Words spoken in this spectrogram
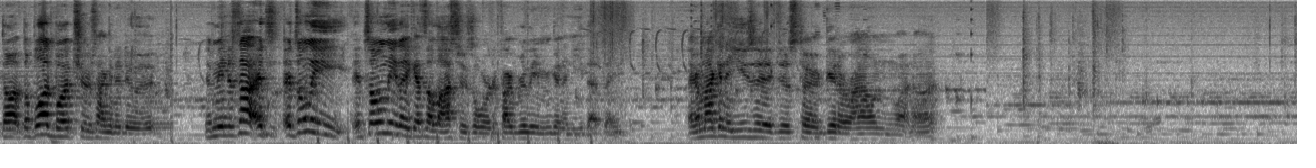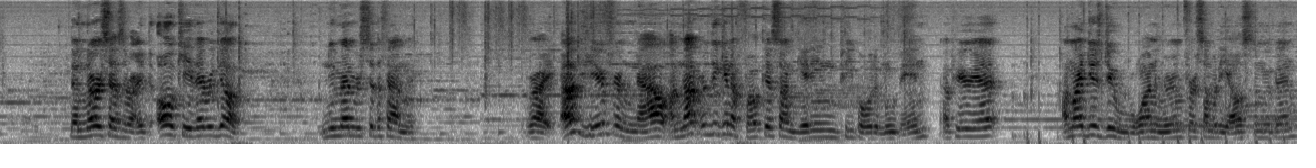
the the Blood Butcher's not gonna do it. I mean, it's not. It's it's only it's only like as a last resort if I really am gonna need that thing. Like, I'm not gonna use it just to get around and whatnot. The nurse has arrived. Okay, there we go. New members to the family. Right, up here for now, I'm not really going to focus on getting people to move in up here yet. I might just do one room for somebody else to move in.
